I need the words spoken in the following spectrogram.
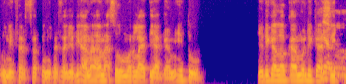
universitas-universitas. Jadi anak-anak seumur Light Yagami itu jadi kalau kamu dikasih ya.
